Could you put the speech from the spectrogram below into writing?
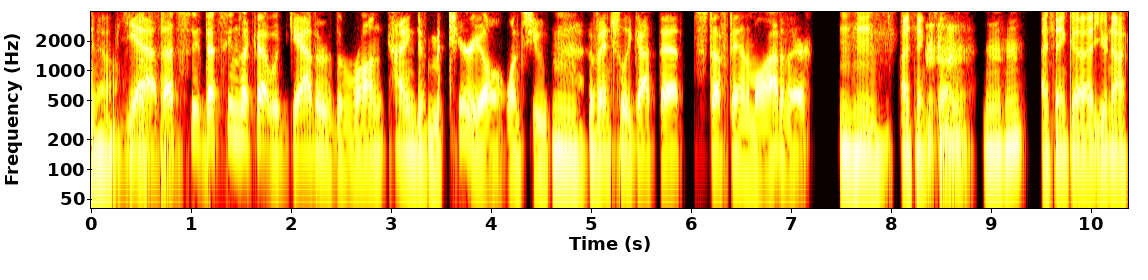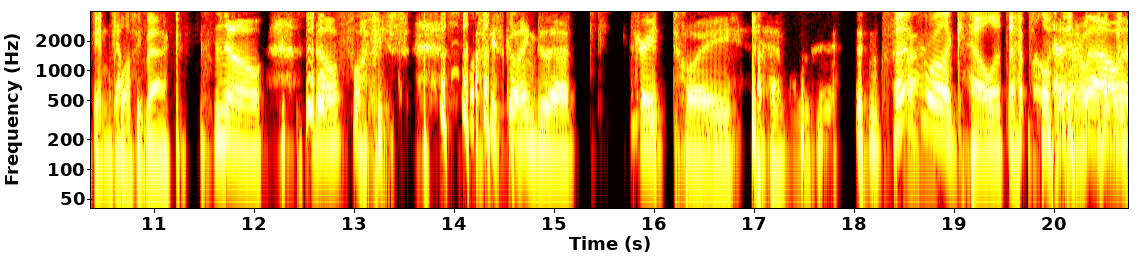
you know. yeah. That's that seems like that would gather the wrong kind of material once you things. eventually got that stuffed animal out of there. Mm-hmm. I think so. hmm I think uh, you're not getting Yeah. Fluffy back. No, no, Fluffy's Fluffy's going to that great toy heaven. It's more like hell at that point. Well,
